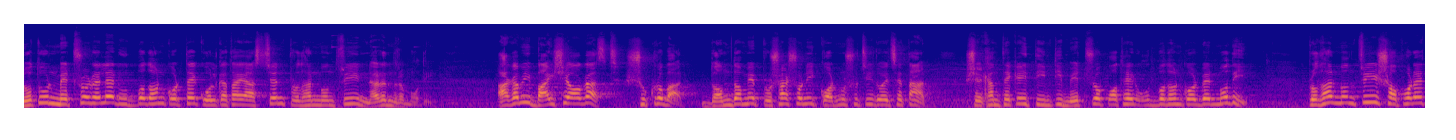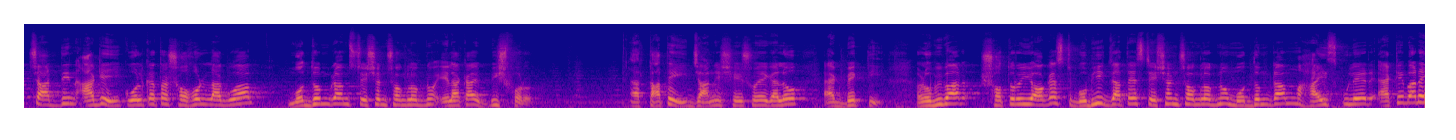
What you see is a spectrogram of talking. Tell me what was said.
নতুন মেট্রো রেলের উদ্বোধন করতে কলকাতায় আসছেন প্রধানমন্ত্রী নরেন্দ্র মোদী। আগামী বাইশে অগস্ট, শুক্রবার, দমদমে প্রশাসনিক কর্মসূচি রয়েছে তাঁর। সেখান থেকেই তিনটি মেট্রো পথের উদ্বোধন করবেন মোদী। প্রধানমন্ত্রী সফরের চার দিন আগেই কলকাতা শহর লাগোয়া, মধ্যমগ্রাম স্টেশন সংলগ্ন এলাকায় বিস্ফোরণ। আর তাতেই জানে শেষ হয়ে গেল এক ব্যক্তি। রবিবার সতেরোই অগস্ট গভীর রাতে স্টেশন সংলগ্ন মধ্যমগ্রাম হাই স্কুলের একেবারে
